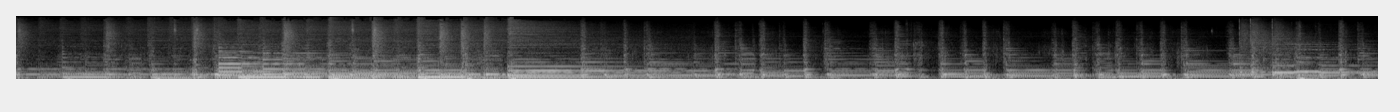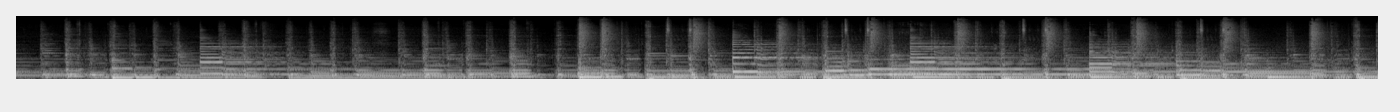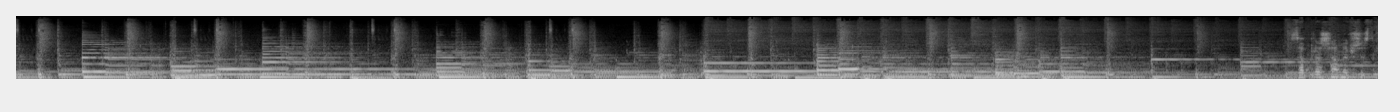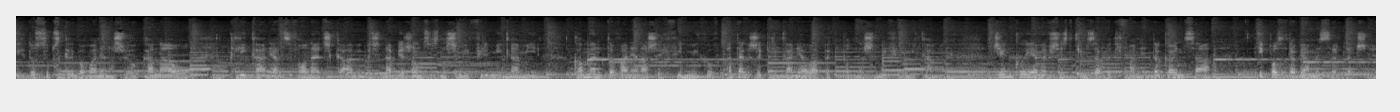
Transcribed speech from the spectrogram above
Zapraszamy wszystkich do subskrybowania naszego kanału, klikania dzwoneczka, aby być na bieżąco z naszymi filmikami, komentowania naszych filmików, a także klikania łapek pod naszymi filmikami. Dziękujemy wszystkim za wytrwanie do końca i pozdrawiamy serdecznie.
